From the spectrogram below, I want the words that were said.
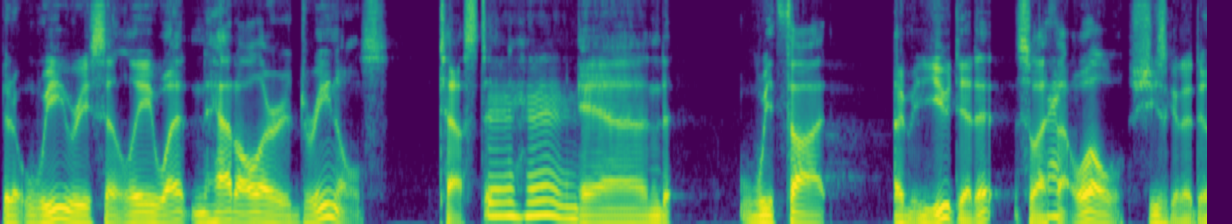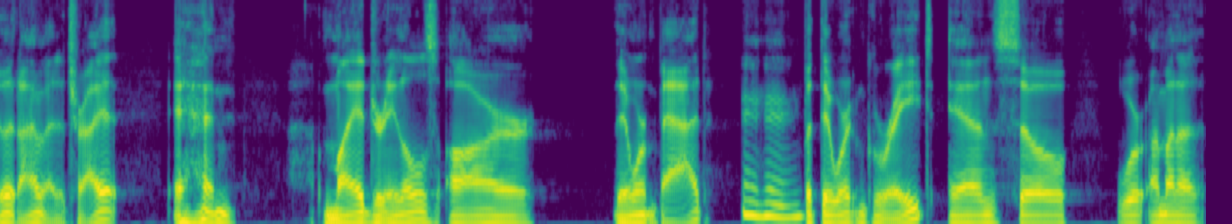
You know, we recently went and had all our adrenals tested, mm-hmm. and we thought, I mean, you did it, so I thought, well, she's going to do it. I'm going to try it, and my adrenals are they weren't bad, mm-hmm. but they weren't great, and so we're I'm on a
